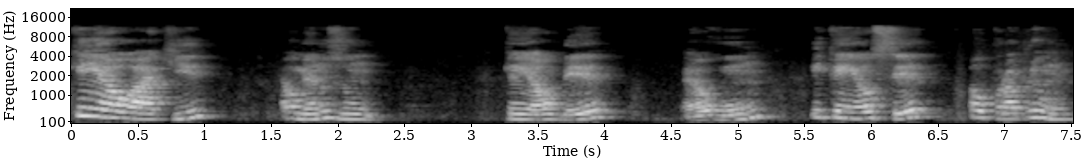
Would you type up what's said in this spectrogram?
Quem é o A aqui é o menos 1. Quem é o B é o 1 e quem é o C é o próprio 1.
